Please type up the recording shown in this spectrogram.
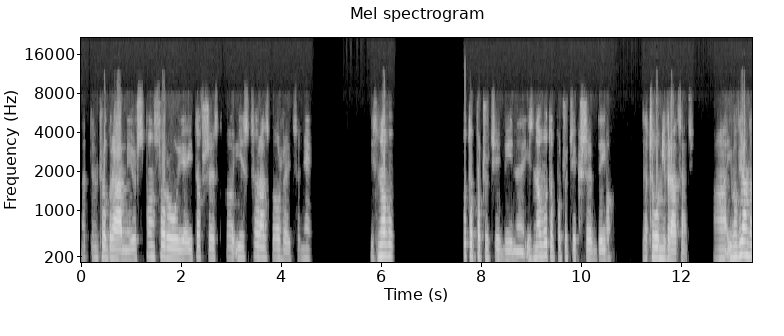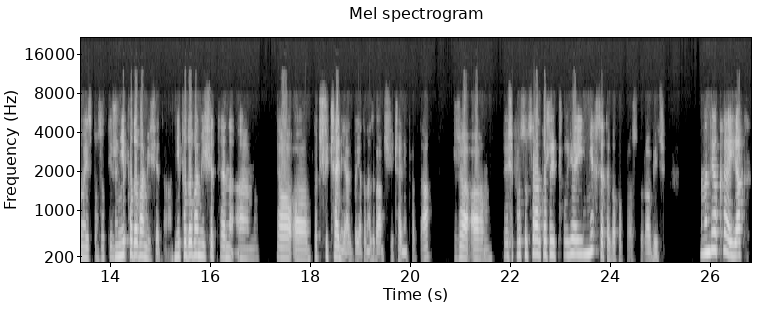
na tym programie, już sponsoruję i to wszystko i jest coraz gorzej, co nie? I znowu to poczucie winy, i znowu to poczucie krzywdy i zaczęło mi wracać. I mówiłam do mojej sponsorki, że nie podoba mi się to, nie podoba mi się ten, to, to ćwiczenie, jakby ja to nazywałam ćwiczeniem, prawda? Że ja się po prostu coraz gorzej czuję i nie chcę tego po prostu robić. Ona mówi, okej, jak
